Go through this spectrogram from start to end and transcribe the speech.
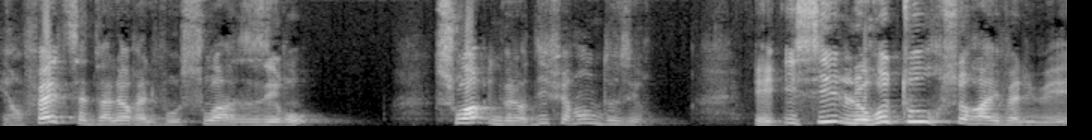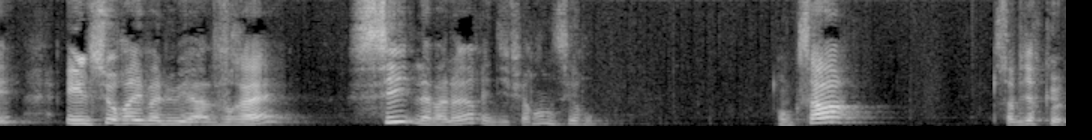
Et en fait, cette valeur, elle vaut soit 0, soit une valeur différente de 0. Et ici, le retour sera évalué et il sera évalué à vrai si la valeur est différente de 0. Donc ça, ça veut dire que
